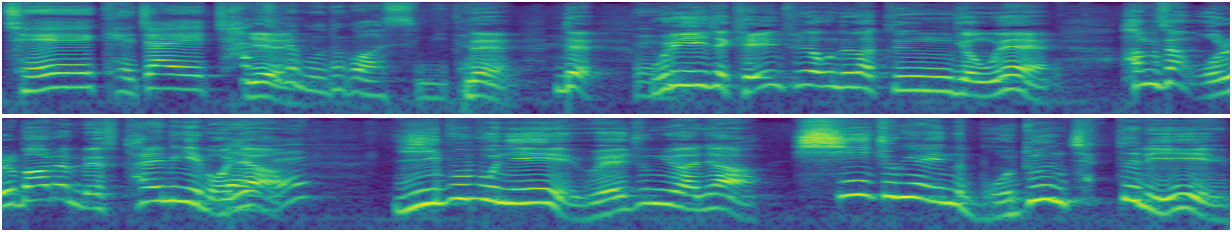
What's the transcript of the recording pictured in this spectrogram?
제 계좌의 차트를 예. 보는 것 같습니다. 네. 근데 네. 우리 이제 개인 투자분들 같은 경우에 항상 올바른 매수 타이밍이 뭐냐? 네. 이 부분이 왜 중요하냐? 시중에 있는 모든 책들이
